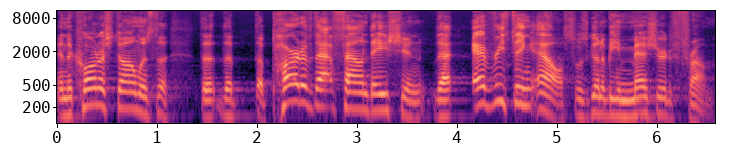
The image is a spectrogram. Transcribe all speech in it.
And the cornerstone was the, the, the, the part of that foundation that everything else was going to be measured from.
